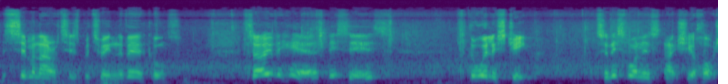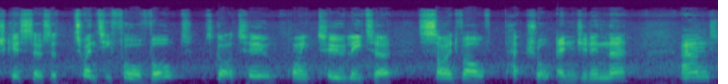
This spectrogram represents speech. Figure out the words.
the similarities between the vehicles. So over here, this is the Willys Jeep. So this one is actually a Hotchkiss, so it's a 24 volt. It's got a 2.2 litre side valve petrol engine in there. And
